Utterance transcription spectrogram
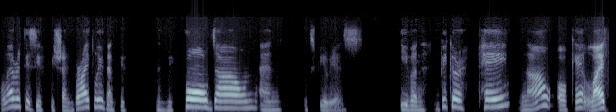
polarities. If we shine brightly then we then we fall down and experience even bigger pain. Now okay light.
